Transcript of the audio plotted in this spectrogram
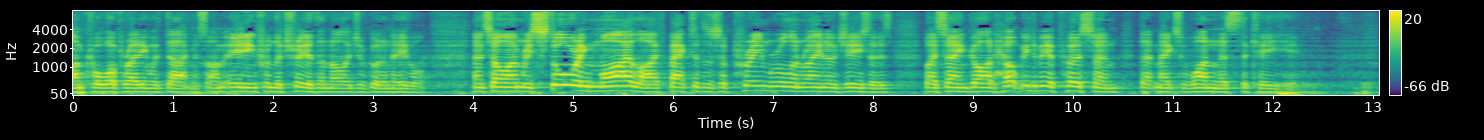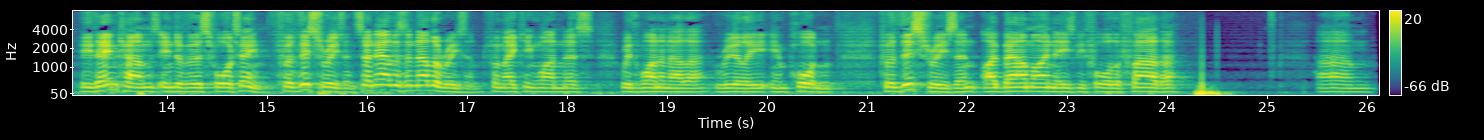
I'm cooperating with darkness. I'm eating from the tree of the knowledge of good and evil. And so I'm restoring my life back to the supreme rule and reign of Jesus by saying, God, help me to be a person that makes oneness the key here. He then comes into verse 14 for this reason. So now there's another reason for making oneness with one another really important. For this reason, I bow my knees before the Father, um,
